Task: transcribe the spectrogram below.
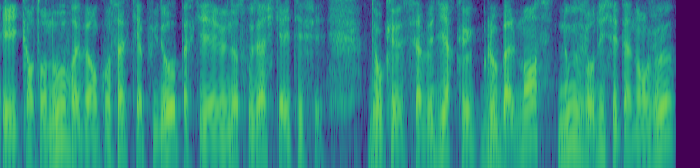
Et quand on ouvre, eh ben, on constate qu'il n'y a plus d'eau parce qu'il y a eu un autre usage qui a été fait. Donc euh, ça veut dire que globalement, nous, aujourd'hui, c'est un enjeu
